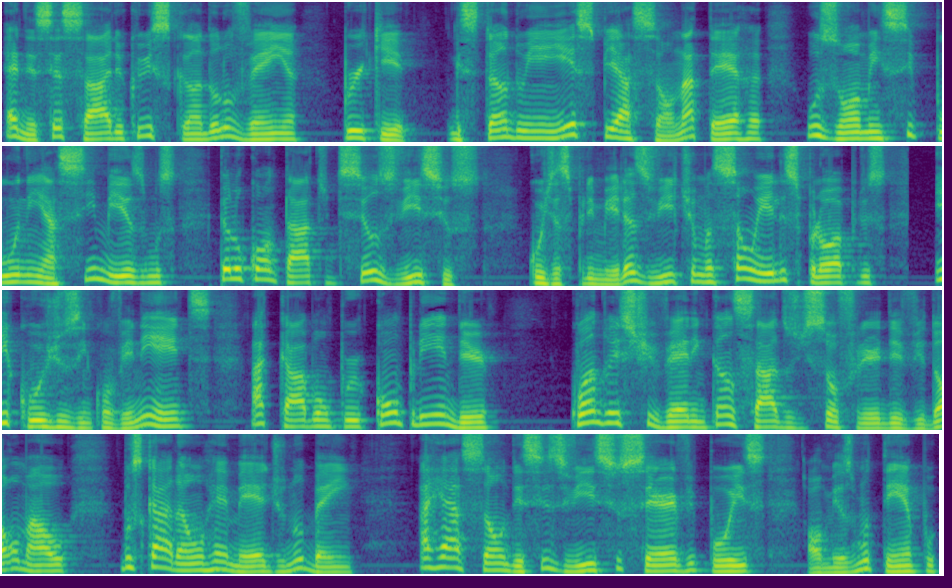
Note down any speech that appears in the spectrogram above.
É necessário que o escândalo venha, porque, estando em expiação na terra, os homens se punem a si mesmos pelo contato de seus vícios, cujas primeiras vítimas são eles próprios e cujos inconvenientes acabam por compreender quando estiverem cansados de sofrer devido ao mal, buscarão remédio no bem. A reação desses vícios serve, pois, ao mesmo tempo,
